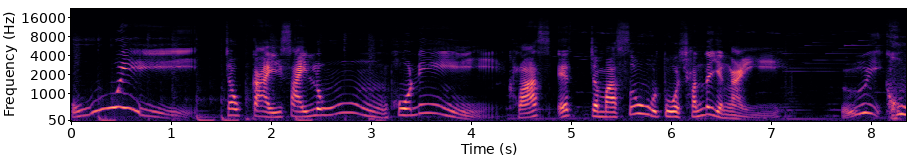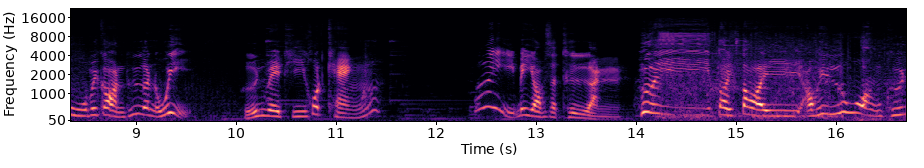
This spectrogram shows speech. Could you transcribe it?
โอ้ย เจ้าไก่ใส่ลุง โพนี่ คลาส S จะมาสู้ตัวฉันได้ยังไงเฮ้ยขู่ไปก่อนเพื่อน อุ้ยพื้นเวทีโคตรแข็ง เฮ้ย ไม่ยอมสะเทือน เฮ้ย ต่อยต่อยๆเอาให้ล่วงพื้น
